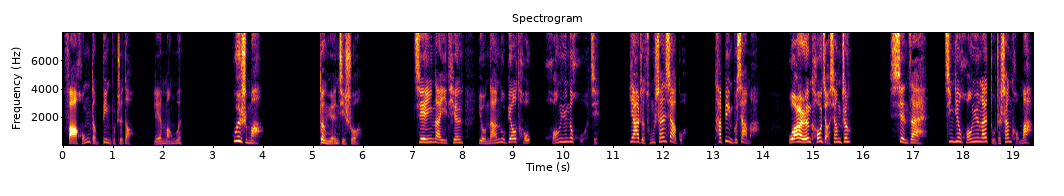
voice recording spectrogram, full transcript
法红等并不知道，连忙问：“为什么？”邓元吉说：“皆因那一天有南路镖头黄云的伙计押着从山下过，他并不下马，我二人口角相争。现在今天黄云来堵着山口骂，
